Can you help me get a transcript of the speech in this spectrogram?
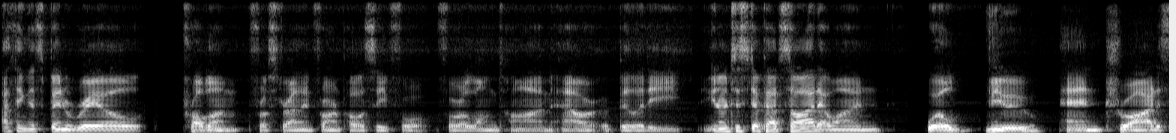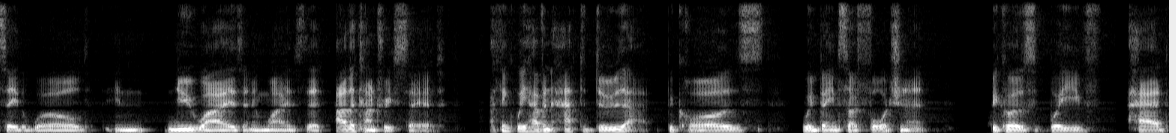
I think that's been a real problem for Australian foreign policy for, for a long time. Our ability, you know, to step outside our own world view and try to see the world in new ways and in ways that other countries see it. I think we haven't had to do that because we've been so fortunate because we've had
